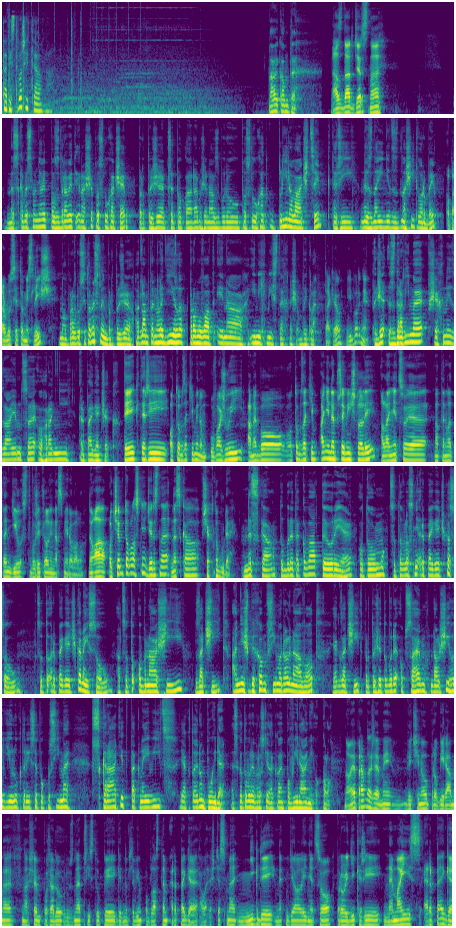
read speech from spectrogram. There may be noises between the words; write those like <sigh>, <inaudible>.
Halo? Tady stvořitelná. Ahoj, Kamte. Nazdar, Jersne. Dneska bychom měli pozdravit i naše posluchače, protože předpokládám, že nás budou poslouchat úplní nováčci, kteří neznají nic z naší tvorby. Opravdu si to myslíš? No opravdu si to myslím, protože hodlám tenhle díl promovat i na jiných místech než obvykle. Tak jo, výborně. Takže zdravíme všechny zájemce o hraní RPGček. Ty, kteří o tom zatím jenom uvažují, anebo o tom zatím ani nepřemýšleli, ale něco je na tenhle ten díl stvořitelný nasměrovalo. No a o čem to vlastně, Jersne, dneska všechno bude? Dneska to bude taková teorie o tom, co to vlastně RPGčka jsou, co to RPGčka nejsou a co to obnáší začít, aniž bychom přímo dali návod, jak začít, protože to bude obsahem dalšího dílu, který se pokusíme zkrátit tak nejvíc, jak to jenom půjde. Dneska to bude prostě takové povídání okolo. No je pravda, že my většinou probíráme v našem pořadu různé přístupy k jednotlivým oblastem RPG, ale ještě jsme nikdy neudělali něco pro lidi, kteří nemají s RPG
